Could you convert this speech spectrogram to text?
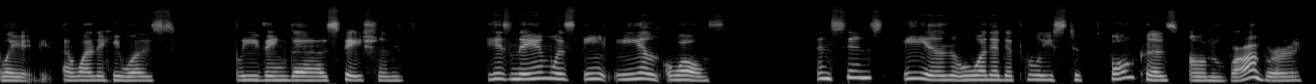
late uh, when he was leaving the station. His name was Ian Wolf. And since Ian wanted the police to focus on Robert,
